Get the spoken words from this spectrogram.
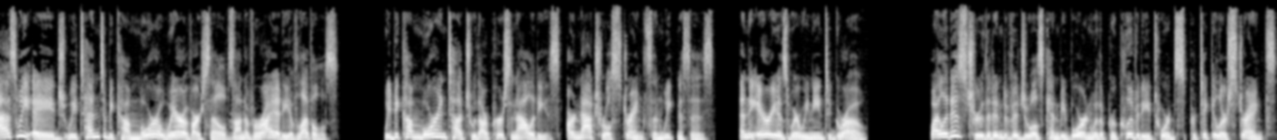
As we age, we tend to become more aware of ourselves on a variety of levels. We become more in touch with our personalities, our natural strengths and weaknesses, and the areas where we need to grow. While it is true that individuals can be born with a proclivity towards particular strengths,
